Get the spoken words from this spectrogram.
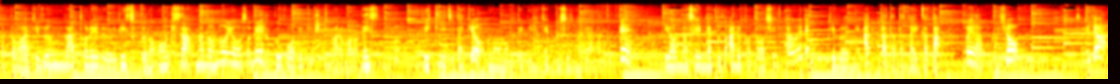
あとは自分が取れるリスクの大きさなどの要素で複合的に決まるものです。利益率だけを盲目的にチェックするのではなくていろんな戦略があることを知った上で自分に合った戦い方選びましょう。それでは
